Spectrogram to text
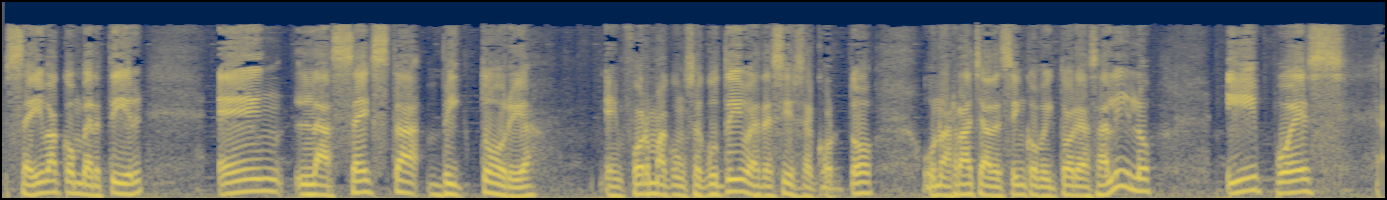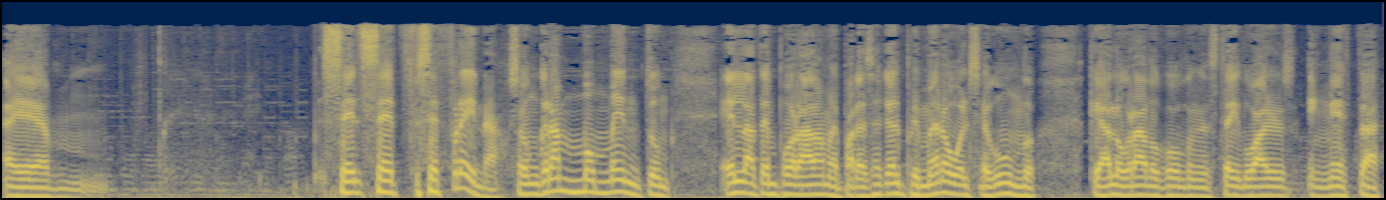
se iba a convertir en la sexta victoria en forma consecutiva, es decir, se cortó una racha de cinco victorias al hilo y pues eh, se, se, se, frena, o sea, un gran momentum en la temporada, me parece que el primero o el segundo que ha logrado Golden State Warriors en esta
